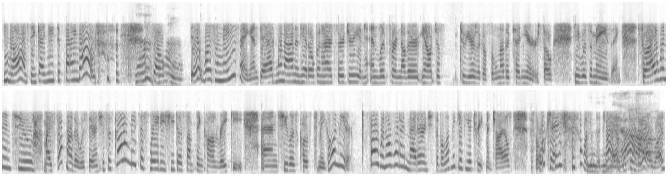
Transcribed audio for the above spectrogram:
you know, I think I need to find out." so it was amazing. And Dad went on and had open heart surgery and and lived for another, you know, just two years ago, so another 10 years. So he was amazing. So I went into, my stepmother was there, and she says, Go and meet this lady. She does something called Reiki, and she lives close to me. Go and meet her. So I went over and I met her, and she said, "Well, let me give you a treatment, child." I said, "Okay." I wasn't a child, but to her I was.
